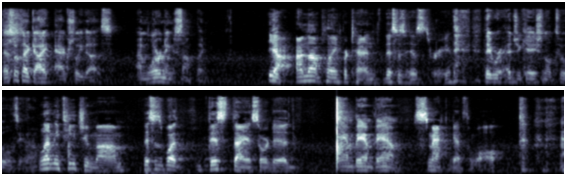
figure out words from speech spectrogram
that's what that guy actually does." I'm learning something. Yeah, I'm not playing pretend. This is history. they were educational tools, you know. Let me teach you, Mom. This is what this dinosaur did. Bam, bam, bam. Smack against the wall.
